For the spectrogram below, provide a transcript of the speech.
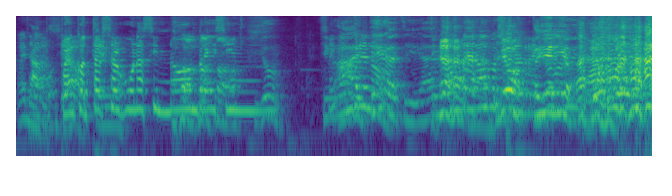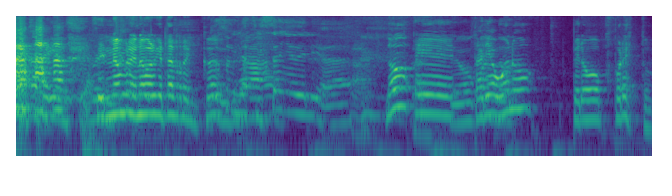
Ya, está. pu- ¿Pueden contarse alguna sin nombre y sin. Yo. Sin nombre el no. sí. ah, Sin nombre no, porque Yo, me estoy herido. recuerdo. Sin nombre no, porque está el rencor. Yo soy la cizaña de Lea. No, eh, estaría bueno, pero por esto,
